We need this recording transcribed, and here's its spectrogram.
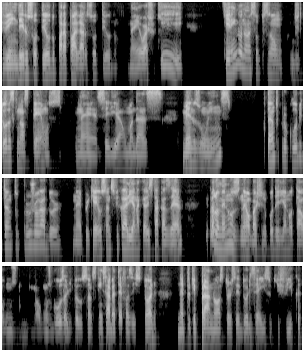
Vender o Soteudo para pagar o Soteudo. Né? Eu acho que, querendo ou não, essa opção de todas que nós temos, né, seria uma das menos ruins, tanto para o clube tanto para o jogador, né? Porque aí o Santos ficaria naquela estaca zero e pelo menos, né, o baixinho poderia anotar alguns alguns gols ali pelo Santos, quem sabe até fazer história, né? Porque para nós torcedores é isso que fica,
